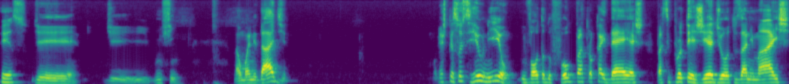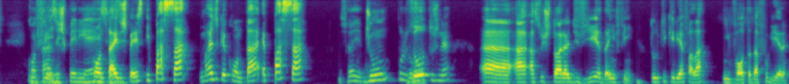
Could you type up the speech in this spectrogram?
Isso. De, de enfim, na humanidade, as pessoas se reuniam em volta do fogo para trocar ideias, para se proteger de outros animais. Contar enfim, as experiências. Contar as experiências e passar, mais do que contar, é passar de um para os outros, né? A, a, a, sua história de vida, enfim, tudo que queria falar em volta da fogueira.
